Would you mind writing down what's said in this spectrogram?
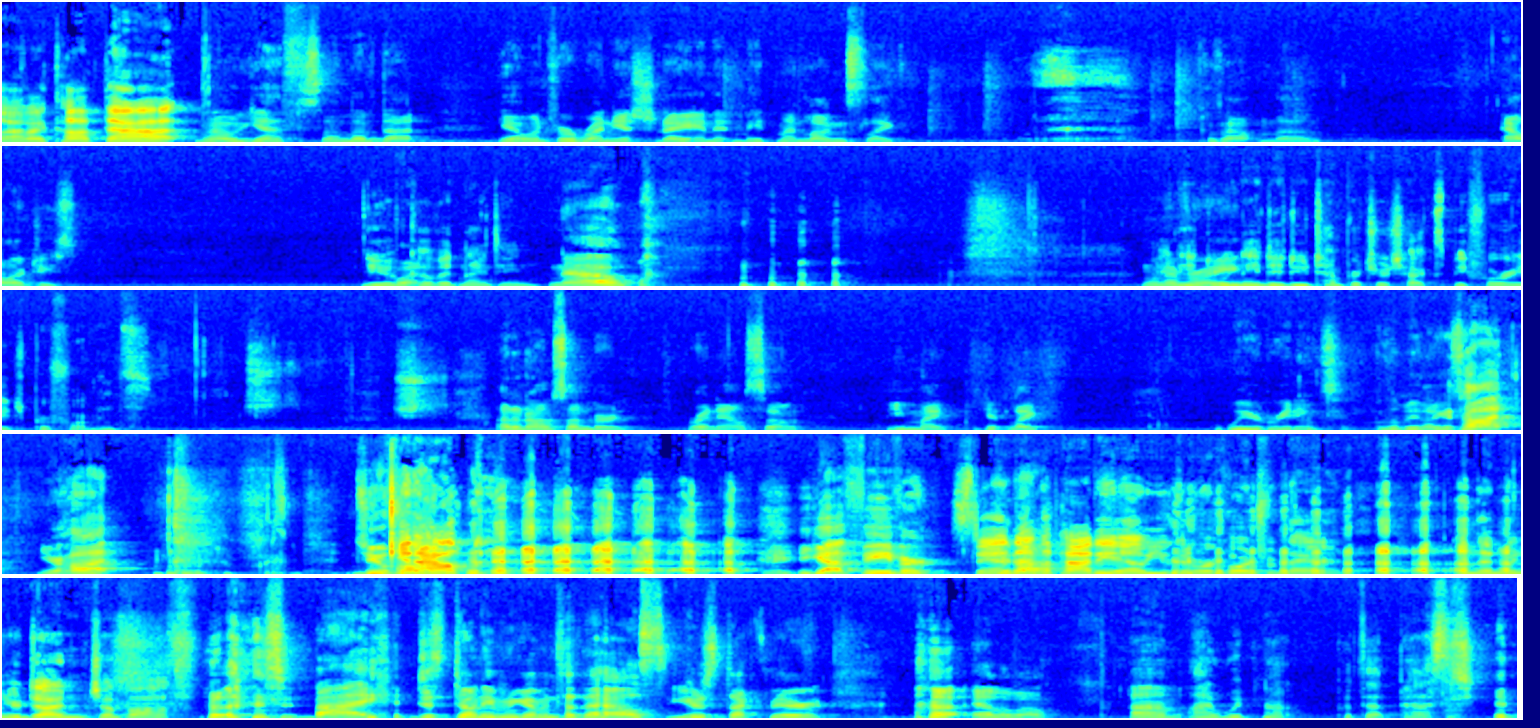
Glad I caught that. Oh yes, I love that. Yeah, I went for a run yesterday, and it made my lungs like goes out in the allergies. You have COVID nineteen. No. We Whenever need, I, we need to do temperature checks before each performance. I don't know, I'm sunburned right now, so you might get like weird readings. They'll be like, "It's hot. You're hot. Too Get hot. you got fever. Stand Get on the patio. You can record from there, and then when you're done, jump off. Bye. Just don't even come inside the house. You're stuck there. LOL. Um, I would not put that past you.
